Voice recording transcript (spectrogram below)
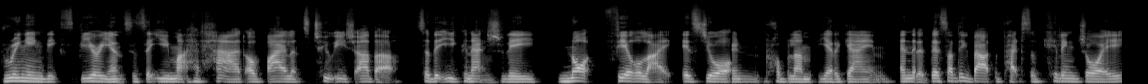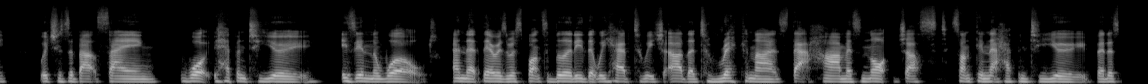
bringing the experiences that you might have had of violence to each other so that you can mm. actually not feel like it's your own problem yet again. And there's something about the practice of killing joy, which is about saying what happened to you is in the world and that there is a responsibility that we have to each other to recognize that harm as not just something that happened to you, but as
